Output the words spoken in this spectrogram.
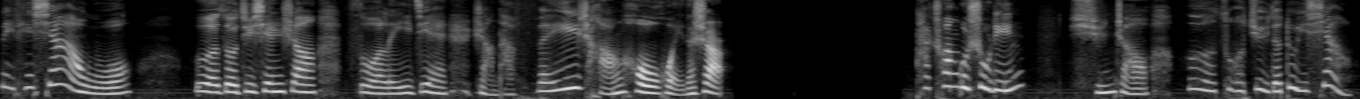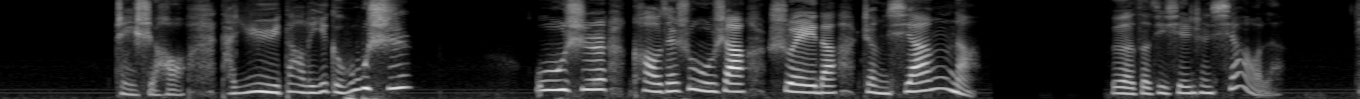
那天下午，恶作剧先生做了一件让他非常后悔的事儿。他穿过树林，寻找恶作剧的对象。这时候，他遇到了一个巫师。巫师靠在树上睡得正香呢。恶作剧先生笑了：“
